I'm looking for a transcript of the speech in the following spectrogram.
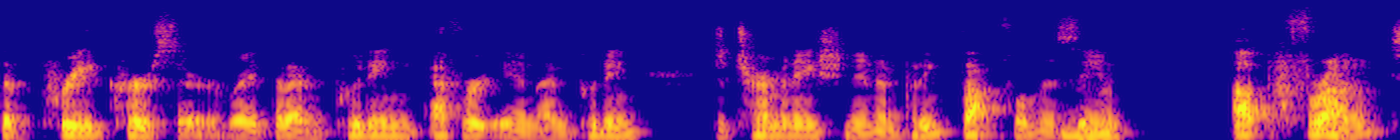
the precursor, right? That I'm putting effort in, I'm putting determination in, I'm putting thoughtfulness mm-hmm. in up front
